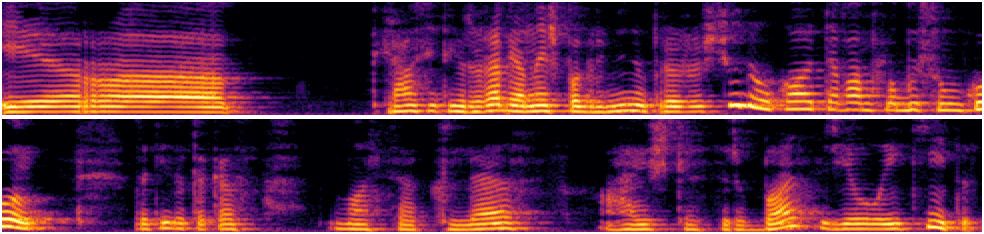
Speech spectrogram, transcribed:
Ir e, tikriausiai tai yra viena iš pagrindinių priežasčių, dėl ko tėvams labai sunku statyti tokias nuoseklės, aiškias ribas ir jau laikytis.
